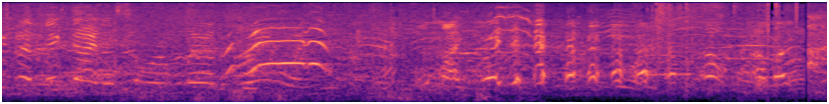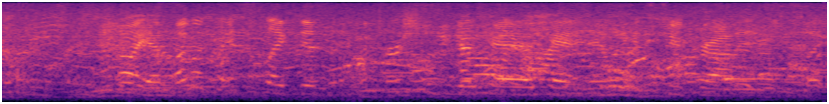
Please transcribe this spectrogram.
at that big dinosaur over there, the green one. Oh my goodness. Oh yeah, like this, at first you'll be okay, okay, and then when it gets too crowded, it's just like,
